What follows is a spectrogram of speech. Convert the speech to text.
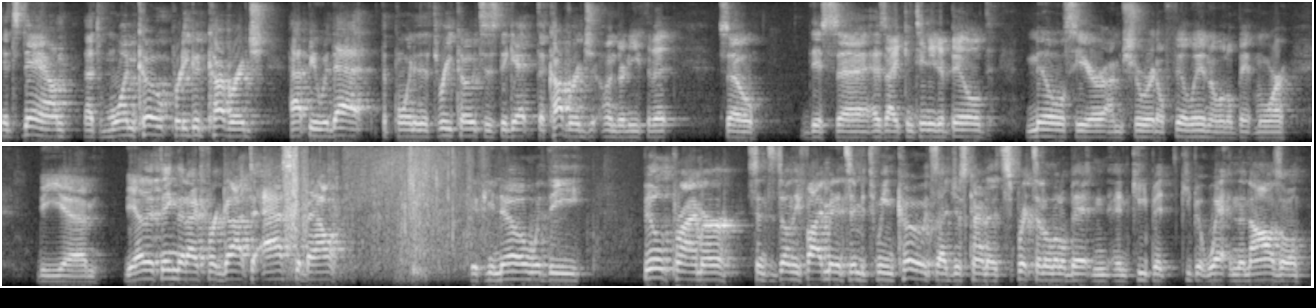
it's down. That's one coat, pretty good coverage. Happy with that. The point of the three coats is to get the coverage underneath of it. So this, uh, as I continue to build mils here, I'm sure it'll fill in a little bit more. The, um, the other thing that I forgot to ask about, if you know, with the build primer, since it's only five minutes in between coats, I just kind of spritz it a little bit and, and keep it keep it wet in the nozzle.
